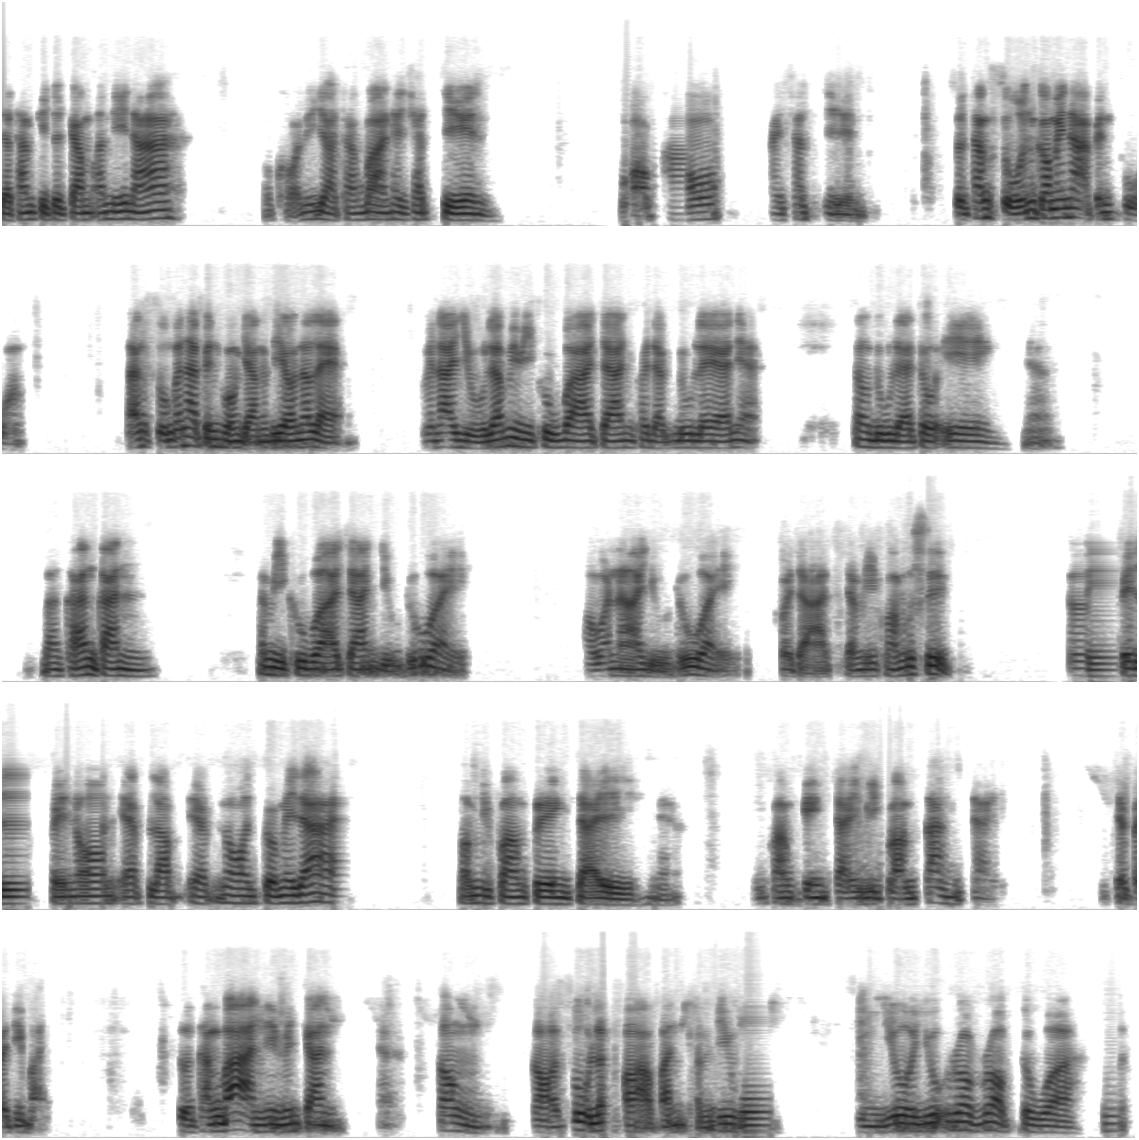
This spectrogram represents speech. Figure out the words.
จะทำกิจกรรมอันนี้นะขออนุญาตทางบ้านให้ชัดเจน บอกเขาให้ชัดเจน ส่วนทางศูนย์ก็ไม่น่าเป็นห่วงทางศูนย์ก็น่าเป็นห่วงอย่างเดียวนั่นแหละ เวลาอยู่แล้วไม่มีครูบาอาจารย์คอยดักดูแลเนี่ย ต้องดูแลตัวเองนะบางครั้งกัน ถ้ามีครูบาอาจารย์อยู่ด้วย ภาวนาอยู่ด้วย ก็จะอาจจะมีความรู้สึกไปไปนอนแอบหลับ แอบนอนก็ไม่ได้เพราะมีความเกรงใจเนี่ยมีความเกรงใจมีความตั้งใจ จะปฏิบัติ ส่วนทางบ้านนี่เหมือนกันต้องต่อสู้และฝ่าฟันกับนิวสิ่งยั่วยุรอบๆตัว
